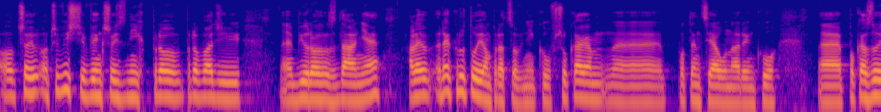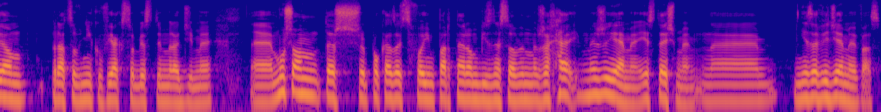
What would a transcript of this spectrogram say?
oczy, oczywiście większość z nich pro, prowadzi biuro zdalnie, ale rekrutują pracowników, szukają potencjału na rynku, pokazują pracowników, jak sobie z tym radzimy. E, muszą też pokazać swoim partnerom biznesowym, że hej, my żyjemy, jesteśmy, e, nie zawiedziemy was.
